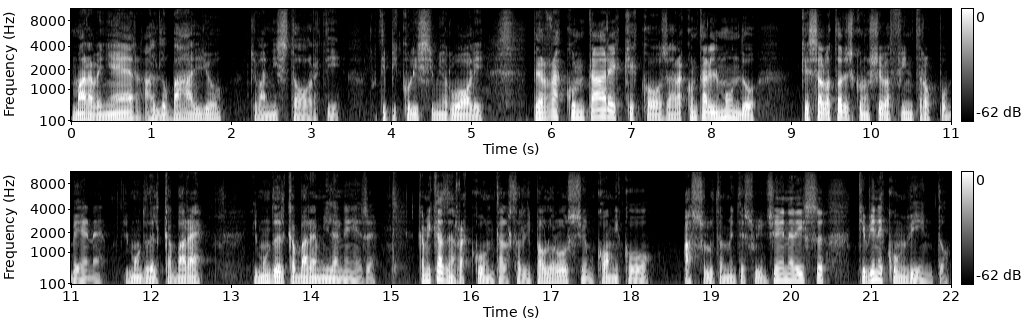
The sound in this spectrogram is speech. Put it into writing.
Mara Venier, Aldo Baglio, Giovanni Storti, tutti piccolissimi ruoli per raccontare che cosa? Raccontare il mondo che Salvatore sconosceva fin troppo bene, il mondo del cabaret, il mondo del cabaret milanese. Kamikaze racconta la storia di Paolo Rossi, un comico assolutamente sui generis, che viene convinto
